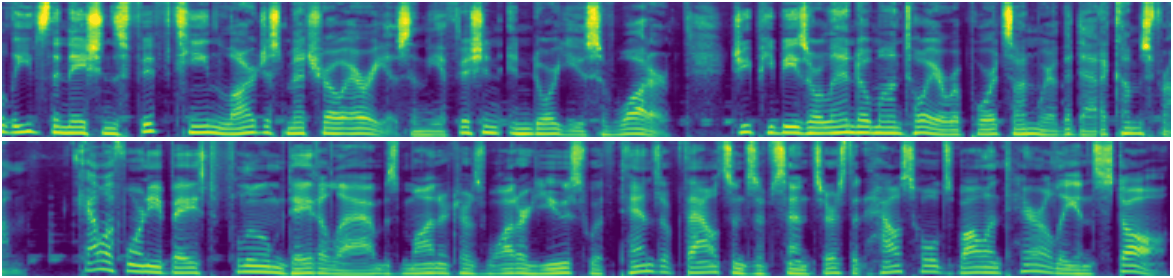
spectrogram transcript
leads the nation's 15 largest metro areas in the efficient indoor use of water. GPB's Orlando Montoya reports on where the data comes from. California based Flume Data Labs monitors water use with tens of thousands of sensors that households voluntarily install.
